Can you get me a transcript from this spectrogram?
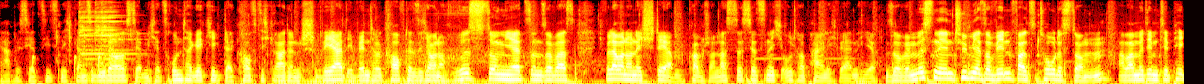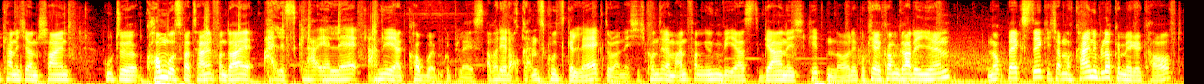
ja, jetzt sieht es nicht ganz so gut aus. Der hat mich jetzt runtergekickt. Der kauft sich gerade ein Schwert. Eventuell kauft er sich auch noch Rüstung jetzt und sowas. Ich will aber noch nicht sterben. Komm schon, lass das jetzt nicht ultra peinlich werden hier. So, wir müssen den Typen jetzt auf jeden Fall zu Tode stompen. Aber mit dem TP kann ich anscheinend gute Kombos verteilen. Von daher, alles klar, er lag. Ach nee, er hat Cobweb geplaced. Aber der hat auch ganz kurz gelaggt, oder nicht? Ich konnte ihn am Anfang irgendwie erst gar nicht hitten, Leute. Okay, komm gerade hier hin. Knockback-Stick. Ich habe noch keine Blöcke mehr gekauft.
